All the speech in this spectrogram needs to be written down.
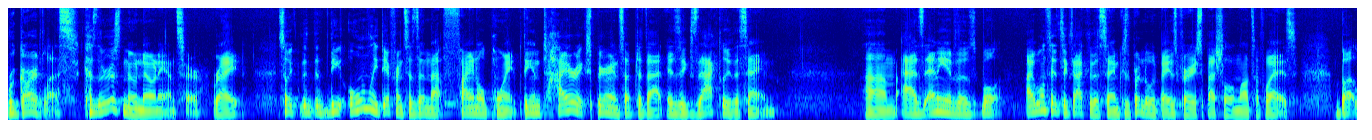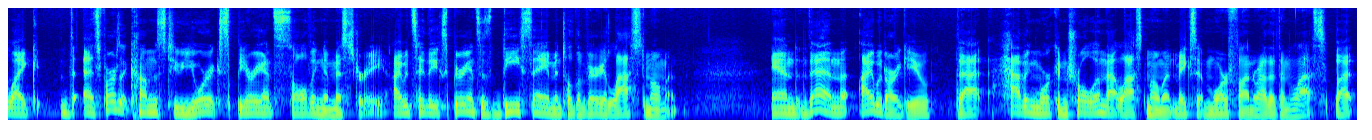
regardless, because there is no known answer, right? So like, the, the only difference is in that final point. The entire experience up to that is exactly the same um, as any of those. Well, I won't say it's exactly the same because Brindlewood Bay is very special in lots of ways. But like th- as far as it comes to your experience solving a mystery, I would say the experience is the same until the very last moment. And then I would argue that having more control in that last moment makes it more fun rather than less. But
